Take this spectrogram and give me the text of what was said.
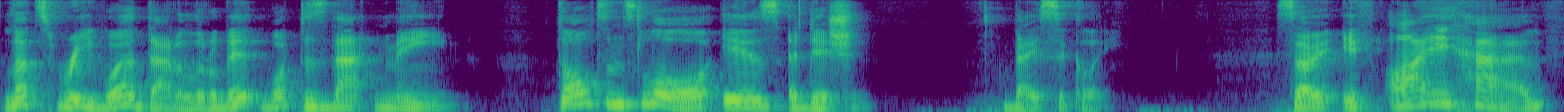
let's reword that a little bit. What does that mean? Dalton's law is addition, basically. So if I have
